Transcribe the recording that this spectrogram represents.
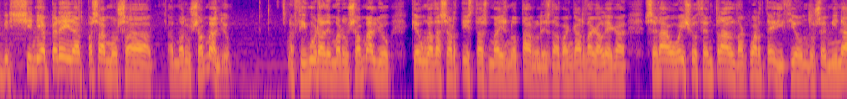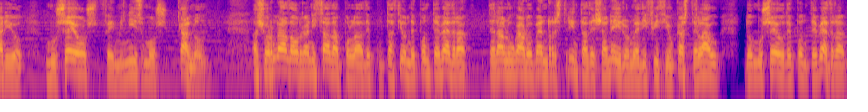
Virxinia Pereira pasamos a, a Maruxa Mallo, a figura de Maruxa Mallo, que é unha das artistas máis notables da vanguarda galega, será o eixo central da cuarta edición do seminario Museos, Feminismos, Canon. A xornada organizada pola Deputación de Pontevedra terá lugar o Benres 30 de xaneiro no edificio Castelau do Museo de Pontevedra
